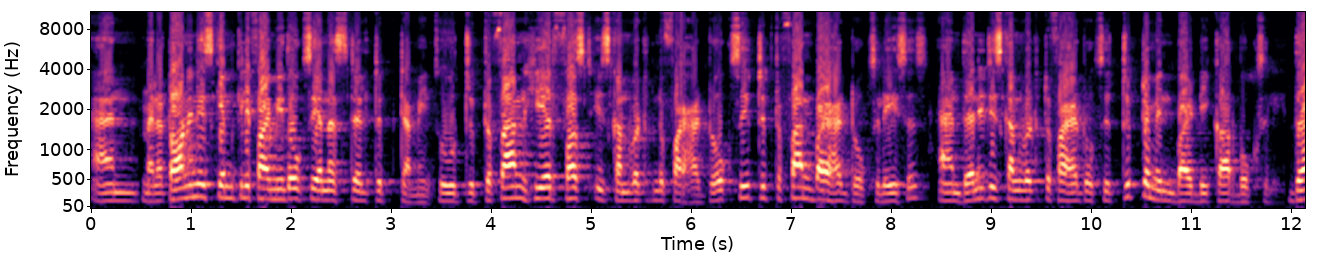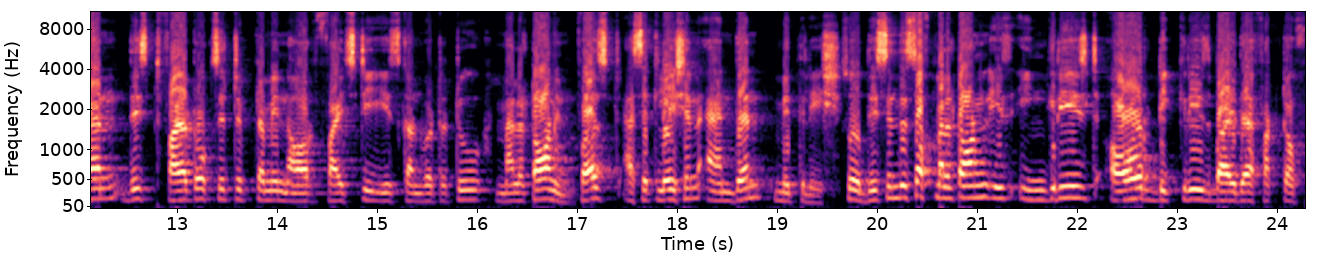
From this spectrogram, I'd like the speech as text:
and melatonin is chemically 5-methoxyacetyl So tryptophan here first is converted into 5-hydroxytryptophan by hydroxylases and then it is converted to 5-hydroxytryptamine by decarboxylase. Then this 5-hydroxytryptamine or 5-HT is converted to melatonin first acetylation and then methylation. So this synthesis of melatonin is increased or decreased by the effect of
